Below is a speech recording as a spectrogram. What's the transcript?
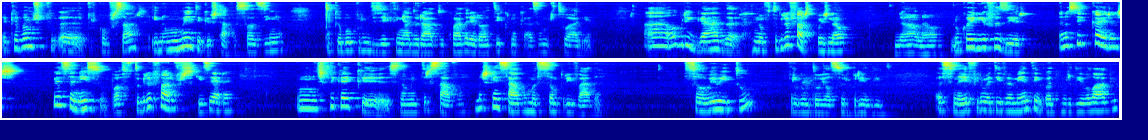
Acabamos por, uh, por conversar e, no momento em que eu estava sozinha, acabou por me dizer que tinha adorado o quadro erótico na casa mortuária. Ah, obrigada! Não fotografaste, pois não? Não, não, nunca iria fazer. A não ser que queiras. Pensa nisso, posso fotografar-vos se quiserem. Hum, expliquei que isso não me interessava, mas quem sabe uma sessão privada. Só eu e tu? perguntou ele surpreendido. Acenei afirmativamente enquanto mordia o lábio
